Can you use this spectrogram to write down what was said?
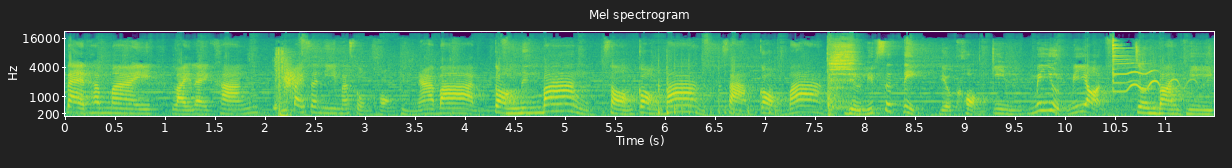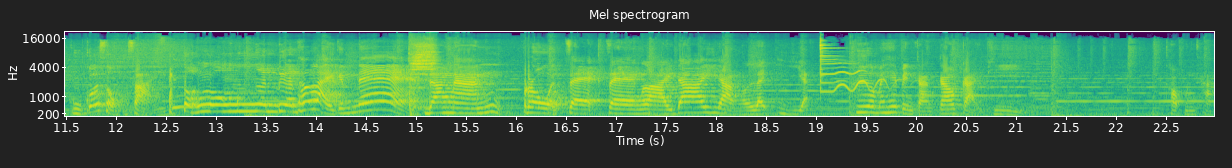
แต่ทำไมหลาย ๆ ครั้งที่ไปรษณีย์มาส่งของถึงหน้าบ้าน กล่องหนึ่งบ้างสองกล่องบ้างสามกล่องบ้าง เดี๋ยวลิปสติก เดี๋ยวของกินไม่หยุดไม่หย่อน จนบางทีกูก็สงสัย ตกลงมึงเงินเดือนเท่าไหร่กันแน่ ดังนั้นโปรดแจกแจงรายได้อย่างละเอียด เพื่อไม่ให้เป็นการก้าวไก่พี่ ขอบคุณค่ะ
